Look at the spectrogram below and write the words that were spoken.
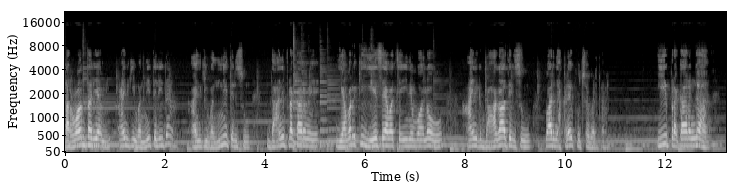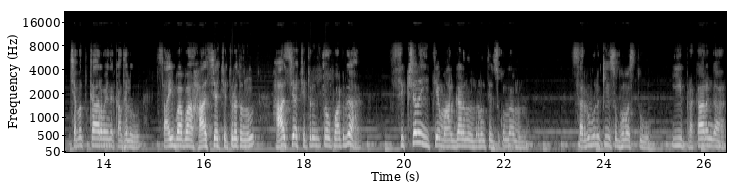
సర్వాంతర్యామి. ఆయనకి ఇవన్నీ తెలీదా? ఆయనకి ఇవన్నీ తెలుసు. దాని ప్రకారమే ఎవరికి ఏ సేవ చేయనివ్వాలో ఆయనకి బాగా తెలుసు. వారిని అక్కడే కూర్చోబెడతారు. ఈ ప్రకారంగా చమత్కారమైన కథలు సాయిబాబా హాస్య చతురతను హాస్య చతురతతో పాటుగా శిక్షణ ఇచ్చే మార్గాలను మనం తెలుసుకున్నాము. సర్వులకి శుభమస్తు. ఈ ప్రకారంగా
